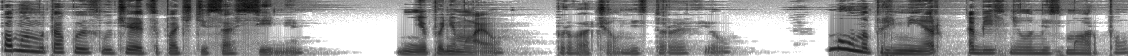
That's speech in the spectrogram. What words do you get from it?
По-моему, такое случается почти со всеми. «Не понимаю», — проворчал мистер Эффил. «Ну, например», — объяснила мисс Марпл,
